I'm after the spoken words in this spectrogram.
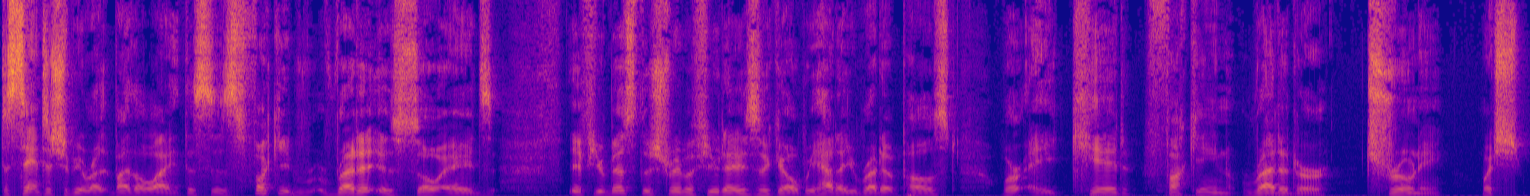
DeSantis should be, by the way. This is fucking, Reddit is so AIDS. If you missed the stream a few days ago, we had a Reddit post where a kid fucking Redditor, Truny, which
